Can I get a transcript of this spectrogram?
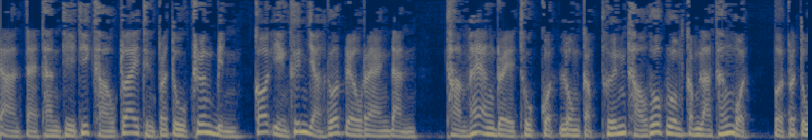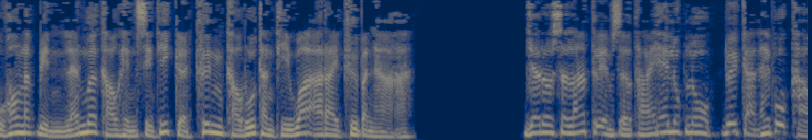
การณ์แต่ทันทีที่เขาใกล้ถึงประตูเครื่องบิน ก็เอียงขึ้นอย่างรวดเร็วแรงดันทำให้อังเดรถูกกดลงกับพื้นเขารวบรวมกำลังทั้งหมด เปิดประตูห้องนักบิน และเมื่อเขาเห็นสิ่งที่เกิดขึ้น เขารู้ทันทีว่าอะไรคือปัญหายาโรสลาเตรียมเซอร์ไพรส์ให้ลูกๆ ด้วยการให้พวกเขา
